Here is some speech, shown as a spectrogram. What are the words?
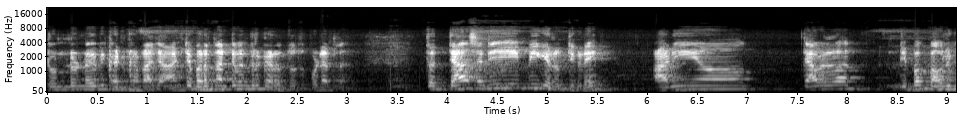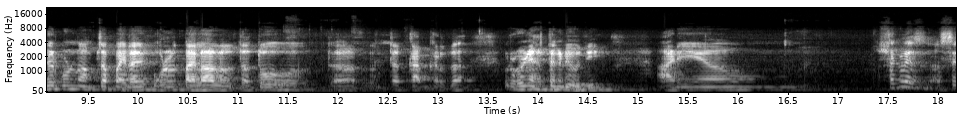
टुंडुंड नगरी खणखण राजा. आणि ते भरतनाट्य मंदिर करत होतं पुण्यातलं. तर त्यासाठी मी गेलो तिकडे. आणि त्यावेळेला दीपक माहुलीकर म्हणून आमचा पहिला भोरत पाहिला आला होता. तो त्यात काम करता रोहिणी हतंगडी होती. आणि सगळेच सगळे असे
